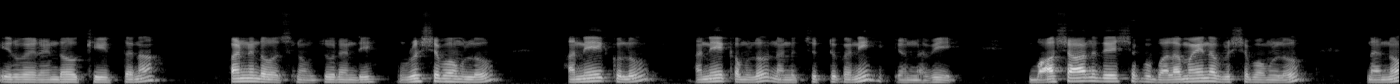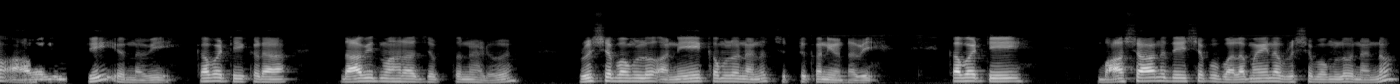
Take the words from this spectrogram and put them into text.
ఇరవై రెండవ కీర్తన పన్నెండవ వచనం. చూడండి వృషభములు అనేకులు అనేకములు నన్ను చుట్టుకొని ఉన్నవి. భాషాను దేశపు బలమైన వృషభములు నన్ను ఆవరించి ఉన్నవి. కాబట్టి ఇక్కడ దావిద్ మహారాజ్ చెప్తున్నాడు వృషభములు అనేకములు నన్ను చుట్టుకొని ఉన్నవి. కాబట్టి భాషాను దేశపు బలమైన వృషభములు నన్ను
